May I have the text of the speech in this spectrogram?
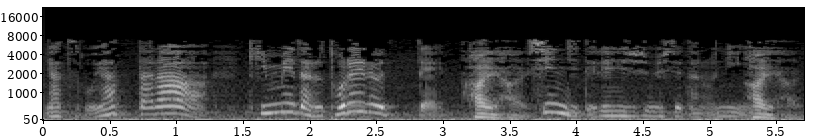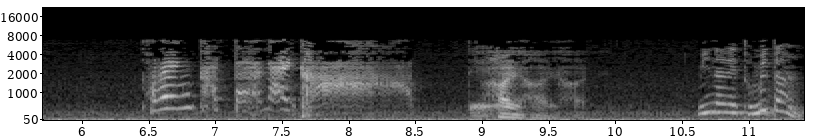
やつをやったら金メダル取れるってはいはい。信じて練習してたのに、はいはい。取れんかったやないかーって、はいはいはい。みんなね止めたん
